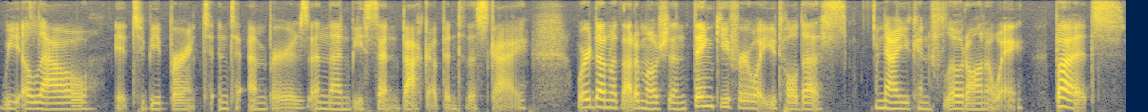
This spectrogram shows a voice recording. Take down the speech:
We allow it to be burnt into embers and then be sent back up into the sky. We're done with that emotion. Thank you for what you told us. Now you can float on away. But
